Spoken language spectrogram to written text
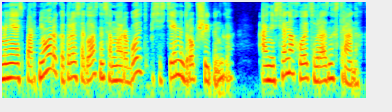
У меня есть партнеры, которые согласны со мной работать по системе дропшиппинга. Они все находятся в разных странах.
